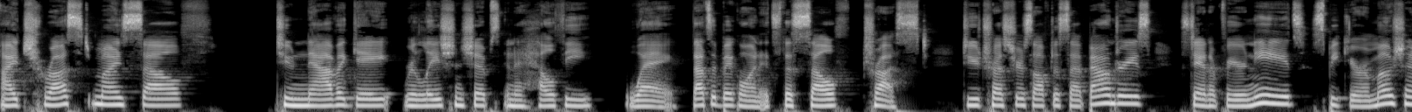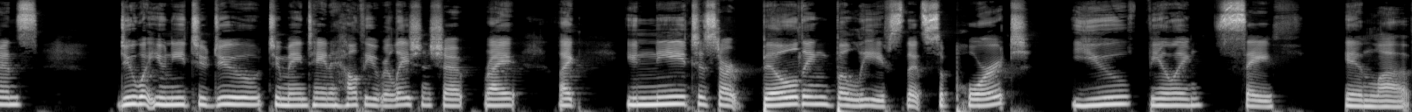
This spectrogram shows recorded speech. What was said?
I trust myself to navigate relationships in a healthy way. That's a big one. It's the self trust. Do you trust yourself to set boundaries, stand up for your needs, speak your emotions, do what you need to do to maintain a healthy relationship, right? Like you need to start building beliefs that support you feeling safe in love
